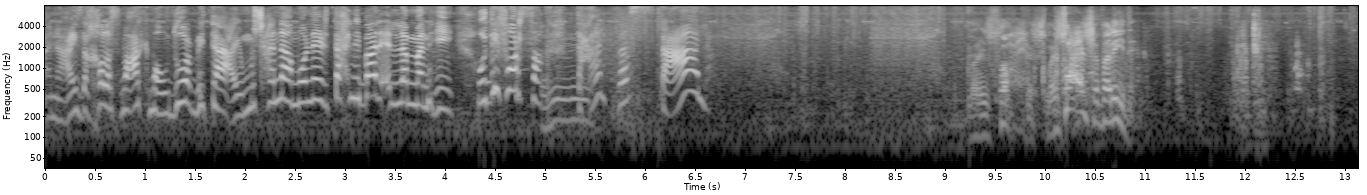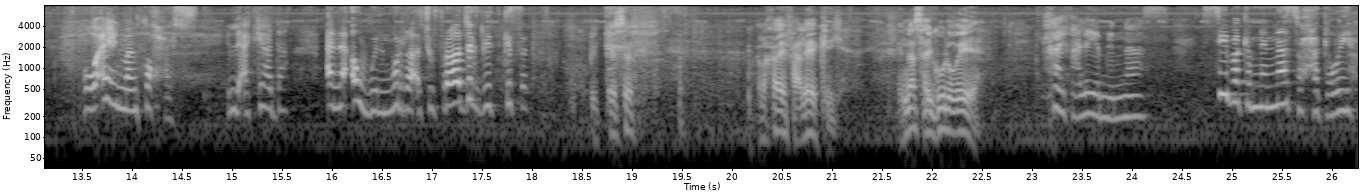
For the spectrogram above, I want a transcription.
أنا عايزة أخلص معاك موضوع بتاعي ومش هنام ولا يرتاح لي بال إلا لما انهيه ودي فرصة. تعال بس تعال. ما يصحش. ما يصحش يا فريدة. هو إيه ما يصحش؟ اللي اكاده أنا أول مرة أشوف راجل بيتكسر بالكسف أنا خايف عليكي. الناس هيقولوا إيه؟ خايف عليا من الناس. سيبك من الناس وحكاويها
